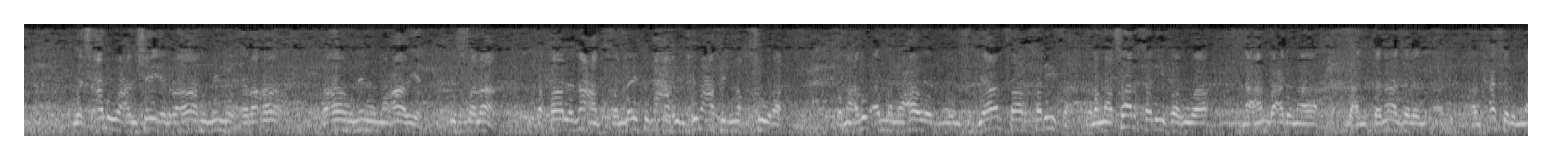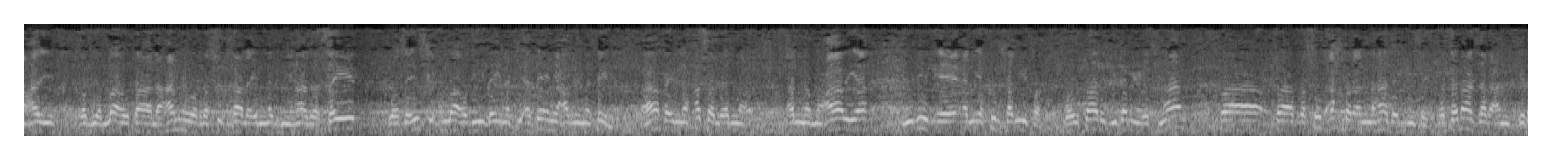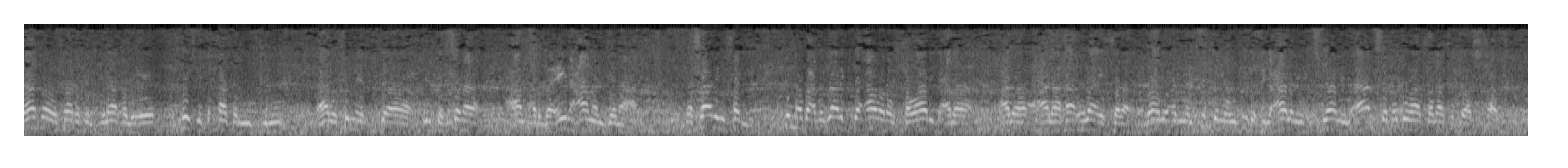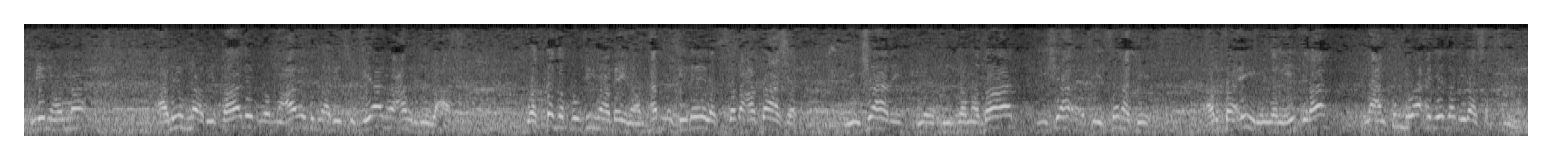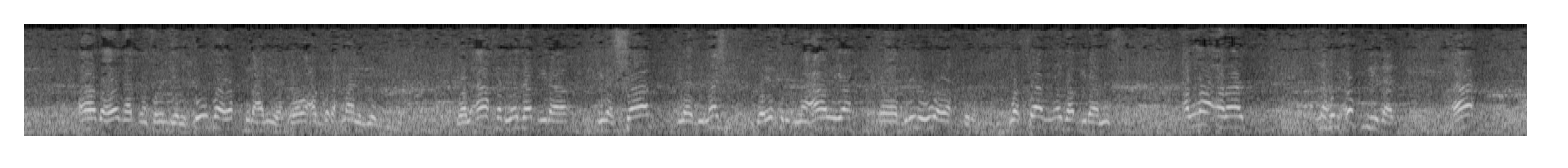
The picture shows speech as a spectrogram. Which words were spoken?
يسأله عن شيء رآه منه رآه رآه منه معاوية في الصلاة. فقال نعم صليت معه الجمعة في المقصورة. ومعلوم أن معاوية بن سفيان صار خليفة. ولما صار خليفة هو نعم بعدما يعني تنازل الحسن بن علي رضي الله تعالى عنه والرسول قال إن ابني هذا سيد وسيصلح الله به بين فئتين عظيمتين ها فانه حصل ان أن معاوية يريد إيه أن يكون خليفة ويطالب بدم عثمان فالرسول أخبر أن هذا ابن سيد فتنازل عن الخلافة وصارت الخلافة لإيه؟ ليش يتقاتل المسلمون؟ هذا سمي تلك السنة عام 40 عام الجماعة فصار يصلي. ثم بعد ذلك تآمر الخوارج على على على هؤلاء الثلاثة. قالوا أن الفتنة الموجوده في العالم الإسلامي الآن سببها ثلاثة اشخاص مين هم؟ علي بن أبي طالب ومعاوية بن أبي سفيان وعمرو بن العاص. واتفقوا فيما بينهم أن في ليلة 17 من شهر من رمضان في شهر في سنة 40 من الهجرة نعم كل واحد يذهب إلى شخصيه هذا يذهب مثلا إلى الكوفة يقتل عليه وهو عبد الرحمن بن والآخر يذهب إلى إلى الشام إلى دمشق ويخرج معاوية فيضربه ويقتله. والثاني يذهب إلى مصر. الله أراد له الحكم في ذلك. ها؟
